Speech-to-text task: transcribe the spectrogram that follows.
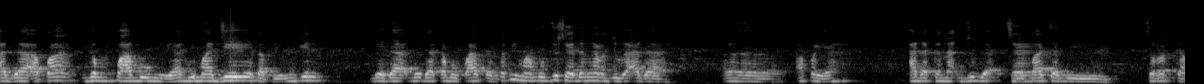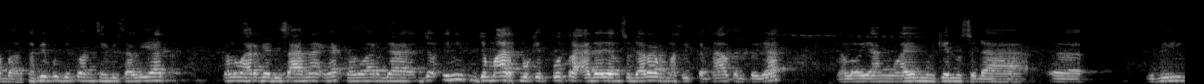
ada apa gempa bumi ya di Majene tapi mungkin beda beda kabupaten tapi Mamuju saya dengar juga ada eh, apa ya ada kena juga saya baca di surat kabar. Tapi puji Tuhan saya bisa lihat keluarga di sana ya keluarga ini jemaat Bukit Putra ada yang saudara masih kenal tentu ya. Kalau yang lain mungkin sudah eh, ini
